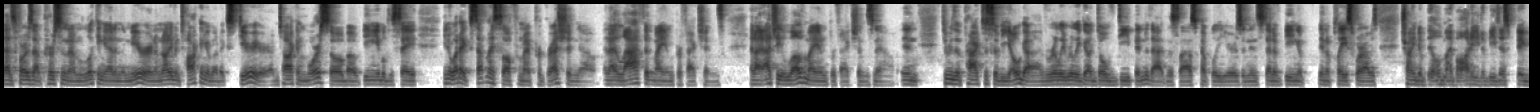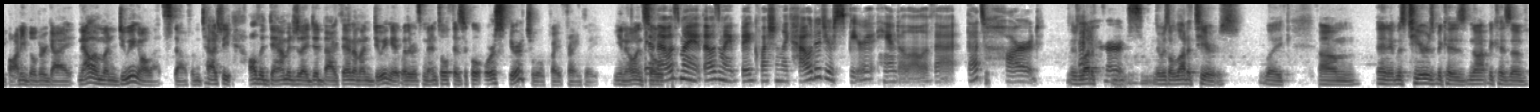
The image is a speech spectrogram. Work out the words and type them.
as far as that person i'm looking at in the mirror. And i'm not even talking about exterior. I'm talking more so about being able to say you know what? I accept myself for my progression now and i laugh at my imperfections and I actually love my imperfections now. And through the practice of yoga, I've really, really got dove deep into that in this last couple of years. And instead of being a, in a place where I was trying to build my body to be this big bodybuilder guy, now I'm undoing all that stuff. I'm actually all the damage that I did back then. I'm undoing it, whether it's mental, physical, or spiritual. Quite frankly, you know and yeah, so that was my that was my big question like how did your spirit handle all of that that's hard there's that a lot of hurts. There was a lot of tears, like, um, and it was tears because not because of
